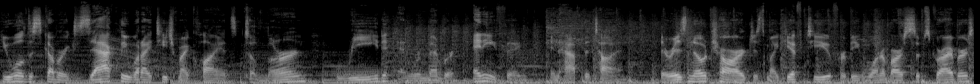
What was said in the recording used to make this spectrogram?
You will discover exactly what I teach my clients to learn, read, and remember anything in half the time. There is no charge. It's my gift to you for being one of our subscribers.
